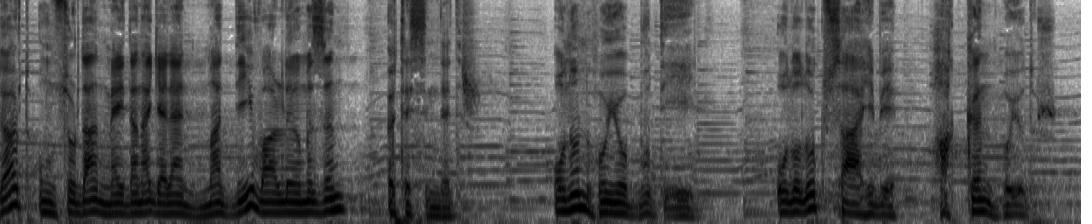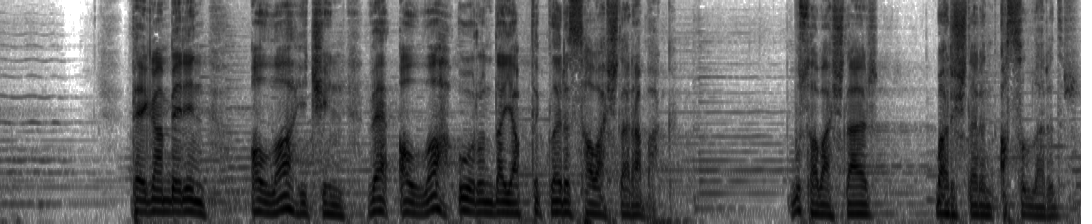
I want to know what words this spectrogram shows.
dört unsurdan meydana gelen maddi varlığımızın ötesindedir. Onun huyu bu değil. Ululuk sahibi Hakk'ın huyudur. Peygamberin Allah için ve Allah uğrunda yaptıkları savaşlara bak. Bu savaşlar barışların asıllarıdır.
